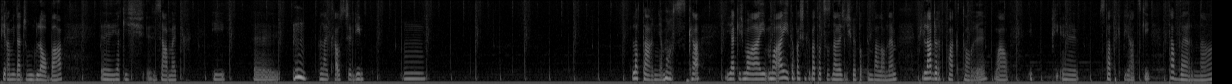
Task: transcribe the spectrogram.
piramida dżunglowa, jakiś zamek i lighthouse, czyli latarnia morska, jakiś Moai. Moai to właśnie chyba to, co znaleźliśmy pod tym balonem. Pillager Factory, wow. I pi, y, statek piracki, tawerna,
